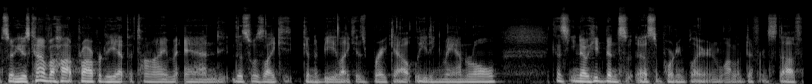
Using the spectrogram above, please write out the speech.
so he was kind of a hot property at the time, and this was like going to be like his breakout leading man role, because you know he'd been a supporting player in a lot of different stuff,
